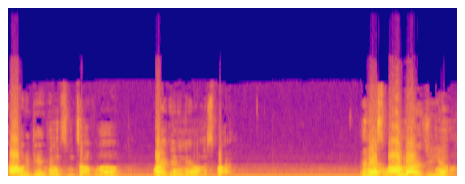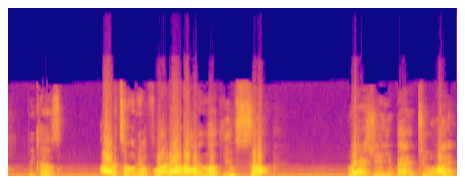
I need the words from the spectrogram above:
I would have gave him some tough love right then and there on the spot. And that's why I'm not a GM. Because I'd have told him flat out, I'm like, look, you suck. Last year you batted 200.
